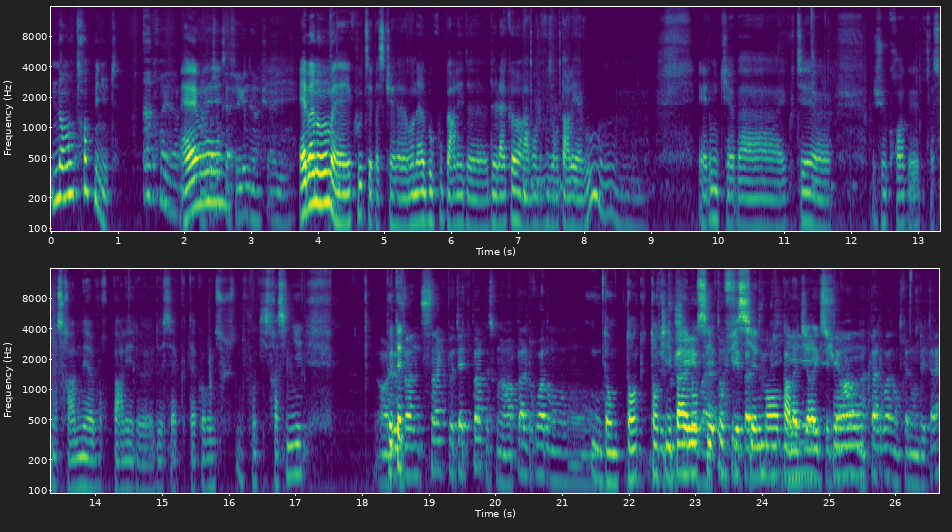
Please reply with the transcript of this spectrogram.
Non 30 minutes incroyable eh ouais. que ça fait une heure que eh ben non mais écoute c'est parce que on a beaucoup parlé de, de l'accord avant de vous en parler à vous hein. et donc bah écoutez euh, je crois que de toute façon on sera amené à vous reparler de, de cet accord une, une fois qu'il sera signé le 25, peut-être pas, parce qu'on n'aura pas le droit dans, tant, tant qu'il n'est pas annoncé officiellement par la direction. on n'a pas le droit d'entrer dans le détail.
